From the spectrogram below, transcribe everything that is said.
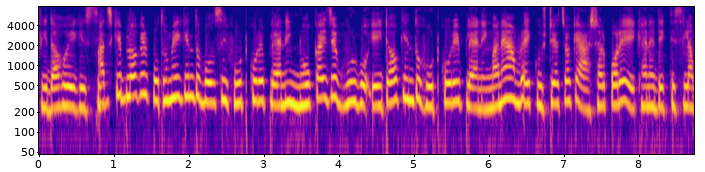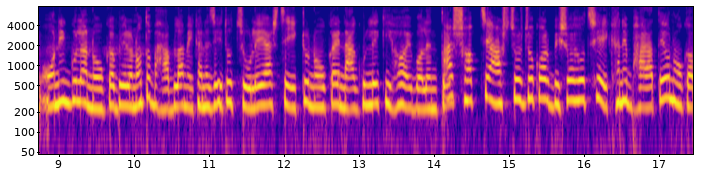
ফিদা হয়ে গেছি। আজকে ব্লগের প্রথমেই কিন্তু বলছি হুট করে প্ল্যানিং নৌকায় যে ঘুরবো এইটাও কিন্তু হুট করেই প্ল্যানিং মানে আমরা এই কুষ্টিয়া চকে আসার পরে এখানে দেখতেছিলাম অনেকগুলা নৌকা বেরোনো, তো ভাবলাম এখানে যেহেতু চলে আসছে, একটু নৌকায় না ঘুরলে কি হয় বলেন তো? আর সবচেয়ে আশ্চর্যকর বিষয় হচ্ছে এখানে ভাড়াতেও নৌকা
